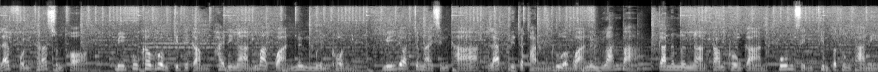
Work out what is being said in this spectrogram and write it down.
และฝนธนสุนทร มีผู้เข้าร่วมกิจกรรมภายในงานมากกว่า 10,000 คน มียอดจำหน่ายสินค้าและผลิตภัณฑ์รวมกว่า 1 ล้านบาท การดำเนินงานตามโครงการภูมิศิลป์ถิ่นปทุมธานี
